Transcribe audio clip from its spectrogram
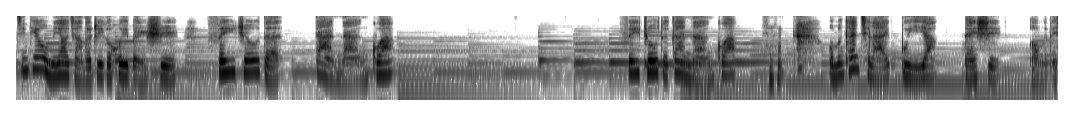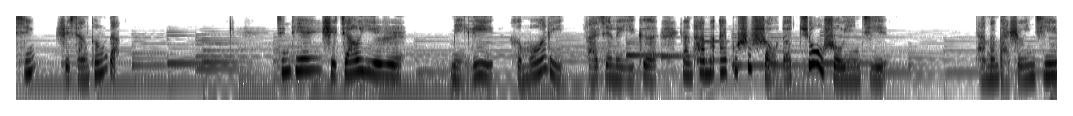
今天我们要讲的这个绘本是《非洲的大南瓜》。非洲的大南瓜，我们看起来不一样，但是我们的心是相通的。今天是交易日，米莉和茉莉发现了一个让他们爱不释手的旧收音机。他们把收音机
